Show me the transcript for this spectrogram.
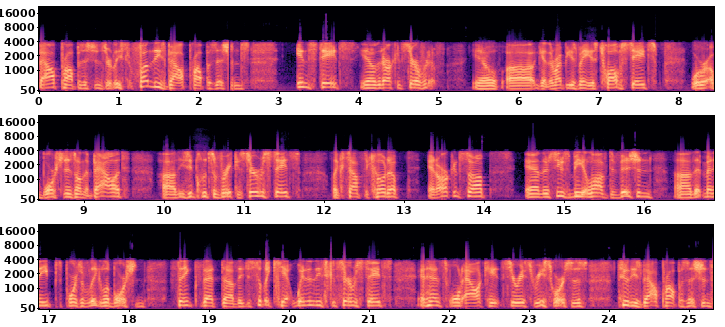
ballot propositions, or at least fund these ballot propositions in states, you know, that are conservative. You know, uh, again, there might be as many as 12 states where abortion is on the ballot. Uh, these include some very conservative states like South Dakota and Arkansas. And there seems to be a lot of division uh, that many supporters of legal abortion think that uh, they just simply can't win in these conservative states and hence won't allocate serious resources to these ballot propositions,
